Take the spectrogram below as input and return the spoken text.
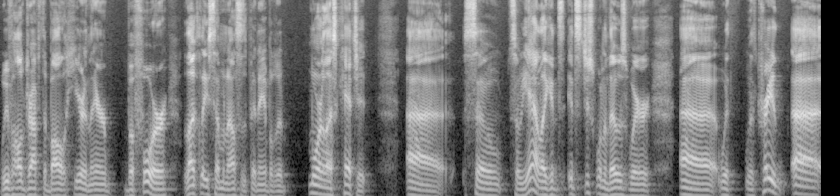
we've all dropped the ball here and there before luckily someone else has been able to more or less catch it uh, so so yeah like it's it's just one of those where uh, with with Trey uh,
